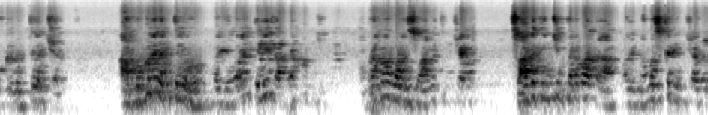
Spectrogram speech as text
ఒక వ్యక్తులు వచ్చారు ఆ ముగ్గురు వ్యక్తులు మరి ఎవరో తెలియదు అబ్రహం. అబ్రహం వాళ్ళని స్వాగతించాడు. స్వాగతించిన తర్వాత వాళ్ళని నమస్కరించాడు.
